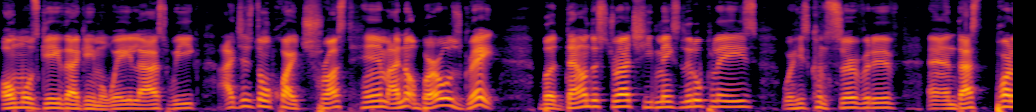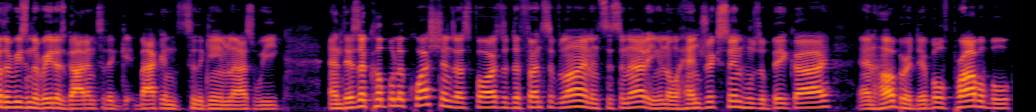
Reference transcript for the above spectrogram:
almost gave that game away last week. I just don't quite trust him. I know Burrow's great, but down the stretch, he makes little plays where he's conservative, and that's part of the reason the Raiders got into the back into the game last week. And there's a couple of questions as far as the defensive line in Cincinnati. You know, Hendrickson, who's a big guy, and Hubbard, they're both probable,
